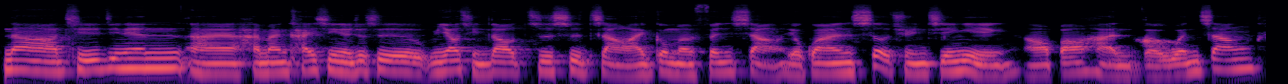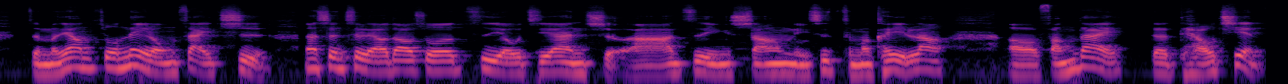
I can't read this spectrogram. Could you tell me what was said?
那其实今天哎还蛮开心的，就是我们邀请到知识长来跟我们分享有关社群经营，然后包含的文章怎么样做内容再制，那甚至聊到说自由接案者啊，自营商，你是怎么可以让呃房贷的条件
